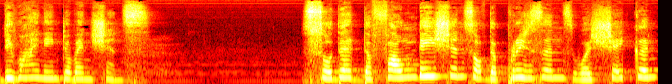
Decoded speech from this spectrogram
Divine interventions. So that the foundations of the prisons were shaken,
